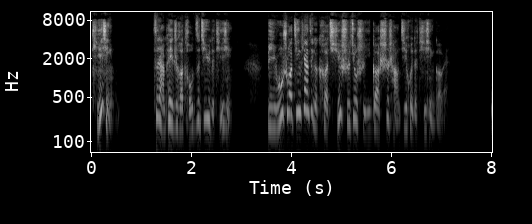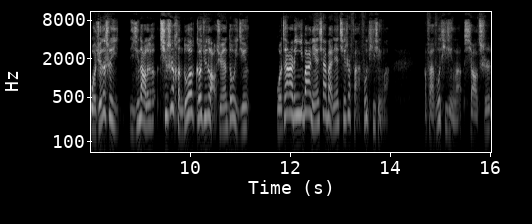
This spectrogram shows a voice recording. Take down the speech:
提醒，资产配置和投资机遇的提醒。比如说今天这个课其实就是一个市场机会的提醒，各位，我觉得是已经到了，其实很多格局的老学员都已经，我在二零一八年下半年其实反复提醒了，反复提醒了，小池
